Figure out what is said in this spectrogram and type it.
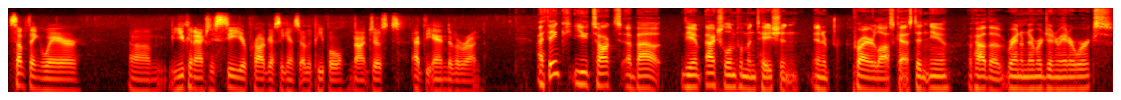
something where um, you can actually see your progress against other people, not just at the end of a run. I think you talked about the actual implementation in a prior Lost Cast, didn't you? Of how the random number generator works,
